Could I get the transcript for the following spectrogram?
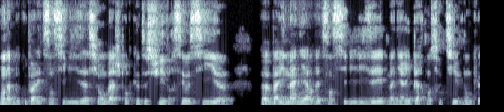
on a beaucoup parlé de sensibilisation. Bah, je trouve que te suivre, c'est aussi euh, euh, bah, une manière d'être sensibilisé de manière hyper constructive. Donc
